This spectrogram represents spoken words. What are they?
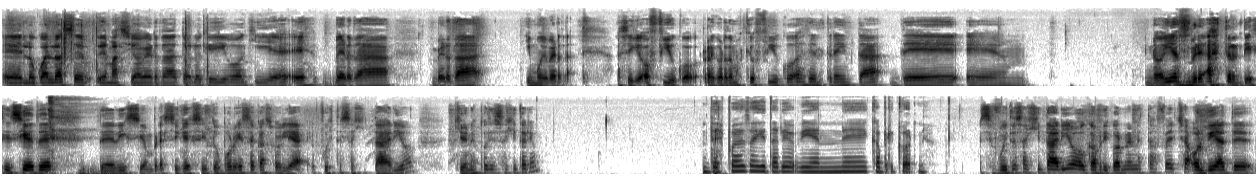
eh, lo cual lo hace demasiado verdad. Todo lo que digo aquí es, verdad, verdad y muy verdad. Así que Ofiuco. Recordemos que Ofiuco es del 30 de em, noviembre hasta el 17 de diciembre. Así que si tú por esa casualidad fuiste Sagitario, ¿quién es de Sagitario? Después de Sagitario viene Capricornio. Si fuiste Sagitario o Capricornio en esta fecha, olvídate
